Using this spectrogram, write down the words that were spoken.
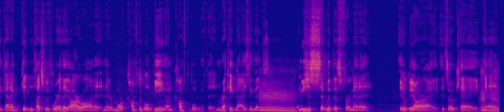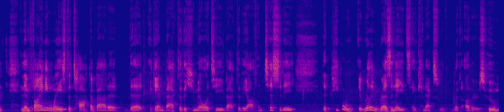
they kind of get in touch with where they are on it and they're more comfortable being uncomfortable with it and recognizing that mm. let me just sit with this for a minute it'll be all right it's okay mm-hmm. and and then finding ways to talk about it that again back to the humility back to the authenticity that people it really resonates and connects with with others who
